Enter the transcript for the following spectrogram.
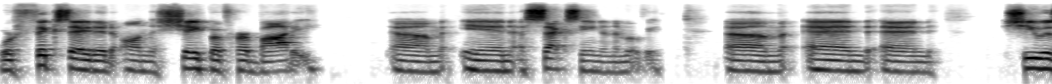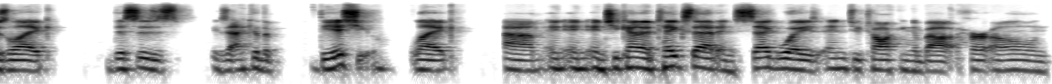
were fixated on the shape of her body um, in a sex scene in the movie, um, and and she was like, "This is exactly the the issue." Like, um, and, and and she kind of takes that and segues into talking about her own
